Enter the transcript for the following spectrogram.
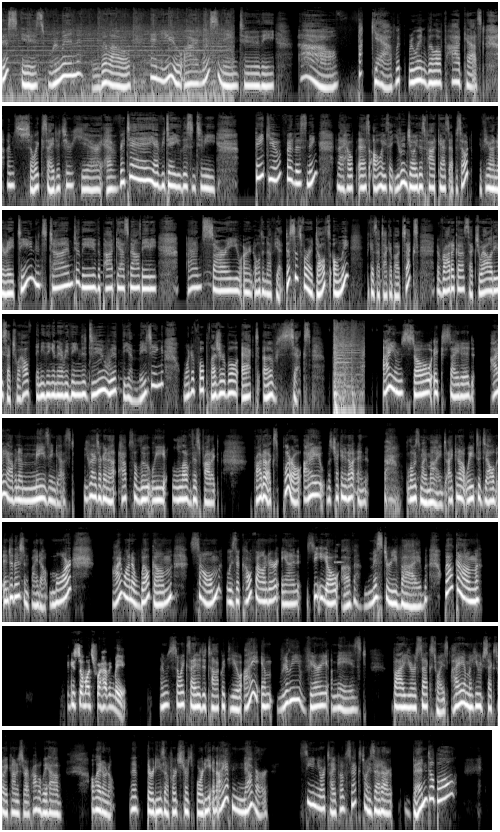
this is Ruan Willow, and you are listening to the Oh, fuck yeah, with Ruan Willow podcast. I'm so excited you're here every day. Every day you listen to me. Thank you for listening. And I hope, as always, that you enjoy this podcast episode. If you're under 18, it's time to leave the podcast now, baby. I'm sorry you aren't old enough yet. This is for adults only because I talk about sex, erotica, sexuality, sexual health, anything and everything to do with the amazing, wonderful, pleasurable act of sex. I am so excited. I have an amazing guest. You guys are going to absolutely love this product products, plural. I was checking it out and blows my mind. I cannot wait to delve into this and find out more. I want to welcome Som, who is a co-founder and CEO of Mystery Vibe. Welcome. Thank you so much for having me. I'm so excited to talk with you. I am really very amazed by your sex toys. I am a huge sex toy connoisseur. I probably have, oh, I don't know, the 30s upwards towards 40. And I have never seen your type of sex toys that are bendable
